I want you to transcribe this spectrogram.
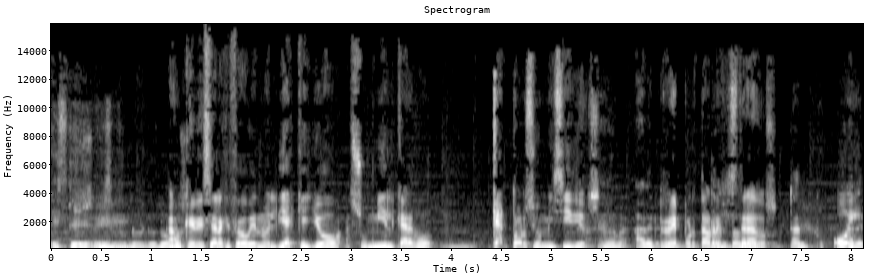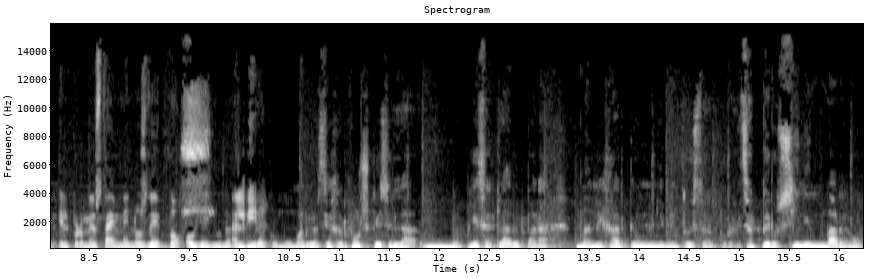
este Sí. es uno de los logros. Aunque decía la jefa de gobierno, el día que yo asumí el cargo, 14 homicidios a ver, reportados, tanto- registrados. tanto- Hoy ver, el promedio está en menos de dos hoy hay una al figura día. como Omar García Harfuch, que es la, una pieza clave para manejarte un elemento de esta naturaleza. Pero sin embargo,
